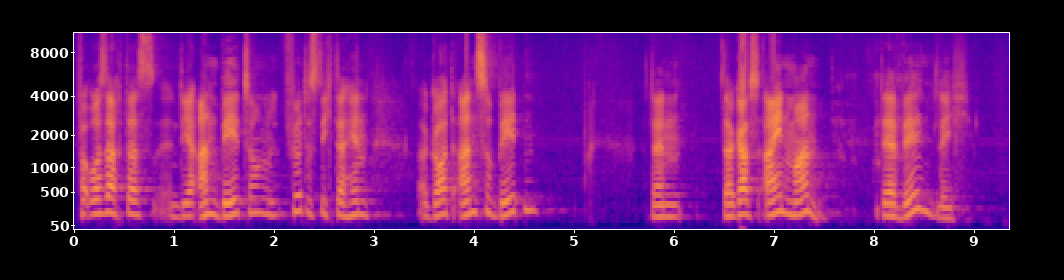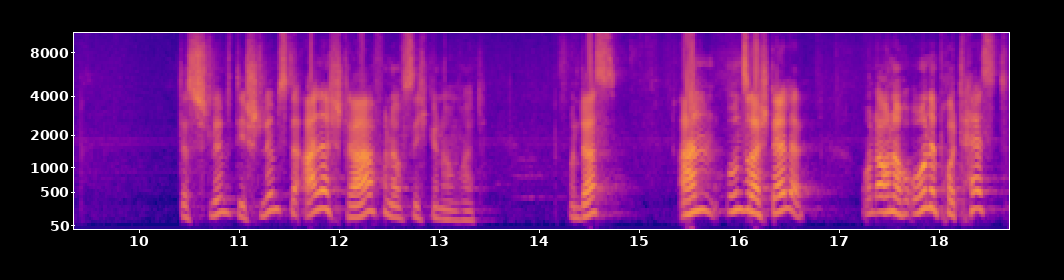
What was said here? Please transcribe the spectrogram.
Verursacht das in dir Anbetung? Führt es dich dahin, Gott anzubeten? Denn da gab es einen Mann, der willentlich das Schlimm, die schlimmste aller Strafen auf sich genommen hat. Und das an unserer Stelle und auch noch ohne Protest.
